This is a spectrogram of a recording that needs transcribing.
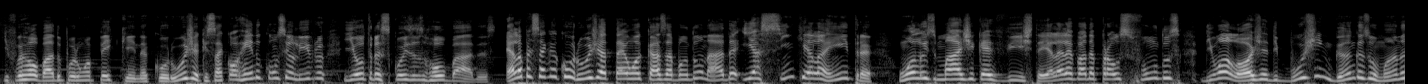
que foi roubado por uma pequena coruja que sai correndo com seu livro e outras coisas roubadas. Ela persegue a coruja até uma casa abandonada e assim que ela entra, uma luz mágica é vista e ela é levada para os fundos de uma loja de bugigangas humanas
